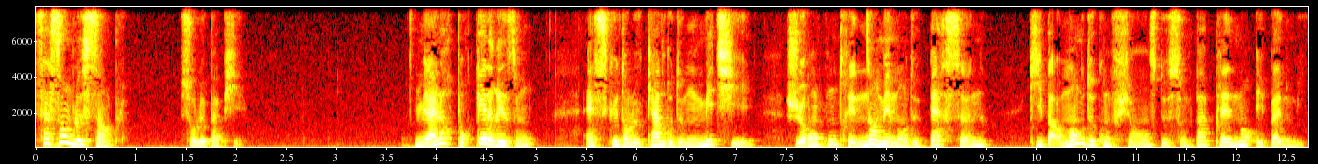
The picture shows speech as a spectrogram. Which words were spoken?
Ça semble simple sur le papier. Mais alors pour quelle raison est-ce que dans le cadre de mon métier, je rencontre énormément de personnes qui, par manque de confiance, ne sont pas pleinement épanouies?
